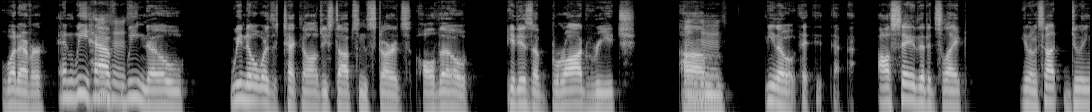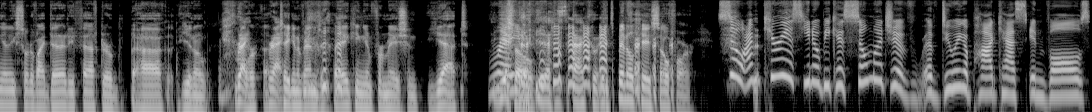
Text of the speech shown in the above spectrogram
whatever. And we have, Mhm. we know, we know where the technology stops and starts. Although it is a broad reach. Um, You know, it- it- I'll say that it's like, you know, it's not doing any sort of identity theft or, uh, you know, Right, or, uh, right. taking advantage of banking information yet. Right. So yeah, exactly. it's been okay so far. So I'm curious, you know, because so much of of doing a podcast involves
